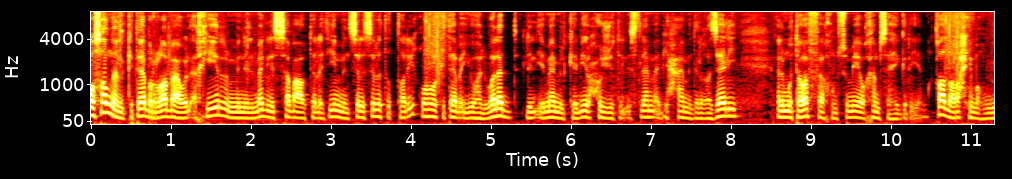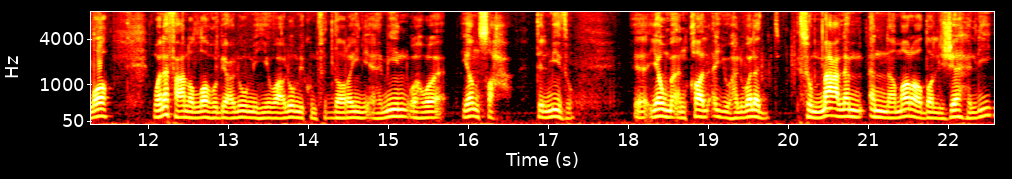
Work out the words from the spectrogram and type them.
وصلنا للكتاب الرابع والأخير من المجلس 37 من سلسلة الطريق وهو كتاب أيها الولد للإمام الكبير حجة الإسلام أبي حامد الغزالي المتوفى 505 هجريا. قال رحمه الله ونفعنا الله بعلومه وعلومكم في الدارين آمين. وهو ينصح تلميذه يوم أن قال أيها الولد ثم اعلم أن مرض الجهل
